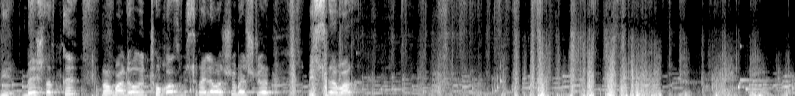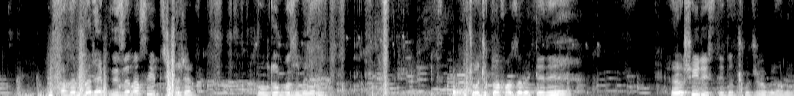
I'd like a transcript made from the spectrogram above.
Bir 5 dakika normalde oyun çok az bir süreyle başlıyor. Ben şuraya bir süre var. Bakın ben hepinize nasıl yetiştireceğim. Bulduğum malzemeleri. Bu çocuk da fazla bekledi. Her şeyi de istedin çocuğum yani.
